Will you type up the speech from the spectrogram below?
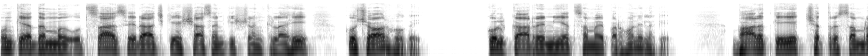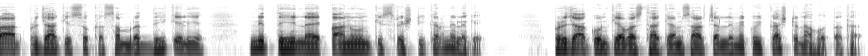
उनके अदम्य उत्साह से राजकीय शासन की श्रृंखला ही कुछ और हो गई। कुल कार्य नियत समय पर होने लगे। भारत के एक छत्र सम्राट प्रजा की सुख समृद्धि के लिए नित्य ही नए कानून की सृष्टि करने लगे। प्रजा को उनकी अवस्था के अनुसार चलने में कोई कष्ट न होता था।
